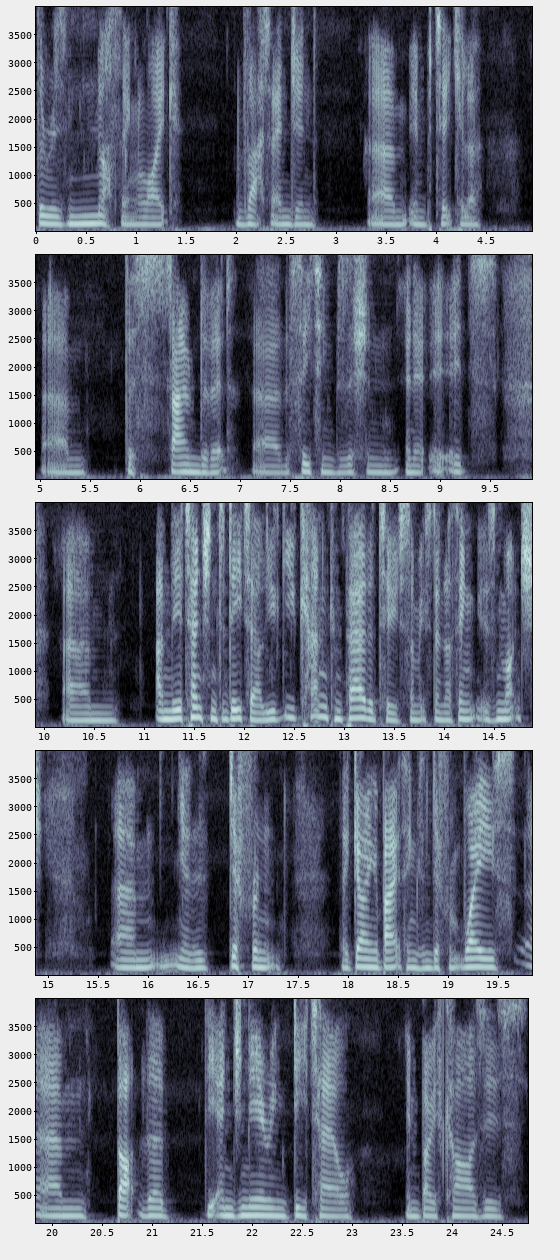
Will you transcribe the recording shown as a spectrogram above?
there is nothing like that engine um, in particular. Um, the sound of it, uh, the seating position in it, it it's um, and the attention to detail. You you can compare the two to some extent. I think as much um, you know, there's different. They're going about things in different ways, um, but the the engineering detail in both cars is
